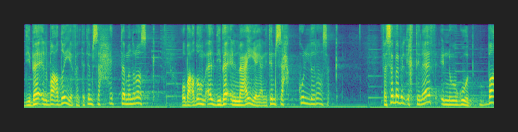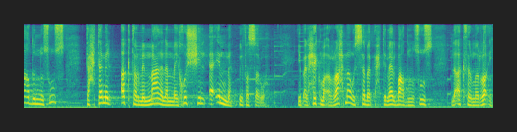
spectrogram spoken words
دباء البعضية فأنت تمسح حتة من راسك. وبعضهم قال دباء المعية يعني تمسح كل راسك. فسبب الاختلاف إن وجود بعض النصوص تحتمل أكتر من معنى لما يخش الأئمة ويفسروها. يبقى الحكمة الرحمة والسبب احتمال بعض النصوص لأكثر من رأي.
